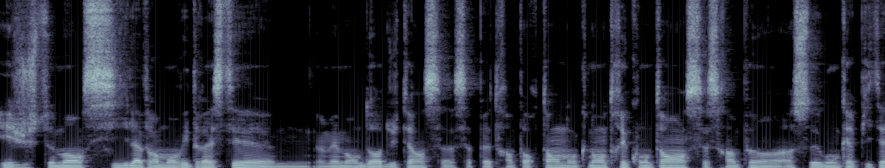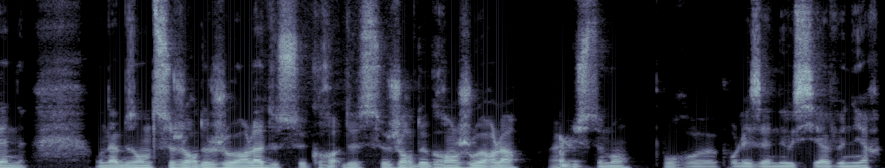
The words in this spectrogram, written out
et justement, s'il a vraiment envie de rester, euh, même en dehors du terrain, ça, ça, peut être important. Donc non, très content, ça sera un peu un, second capitaine. On a besoin de ce genre de joueur-là, de ce, de ce genre de grand joueur-là, justement, pour, euh, pour les années aussi à venir.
